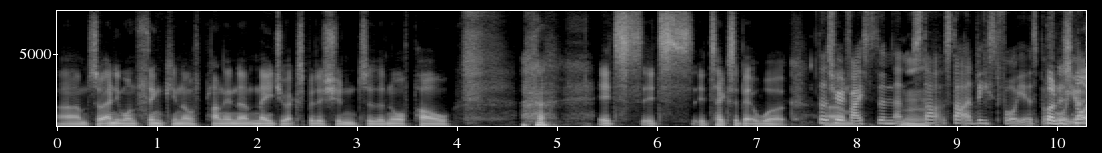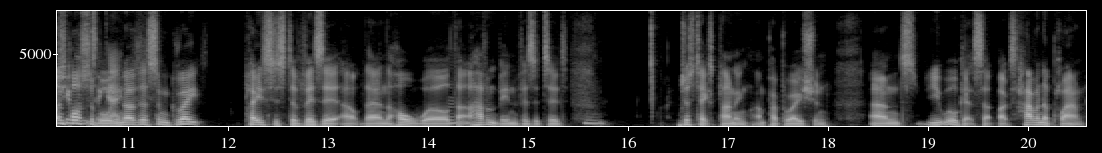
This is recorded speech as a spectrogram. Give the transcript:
Um, so anyone thinking of planning a major expedition to the North Pole, it's it's it takes a bit of work. That's your advice to them then. Start start at least four years before Um, But it's you not actually want to impossible. You know, there's some great places to visit out there in the whole world Mm. that haven't been visited. Just takes planning and preparation, and you will get setbacks. Having a plan,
